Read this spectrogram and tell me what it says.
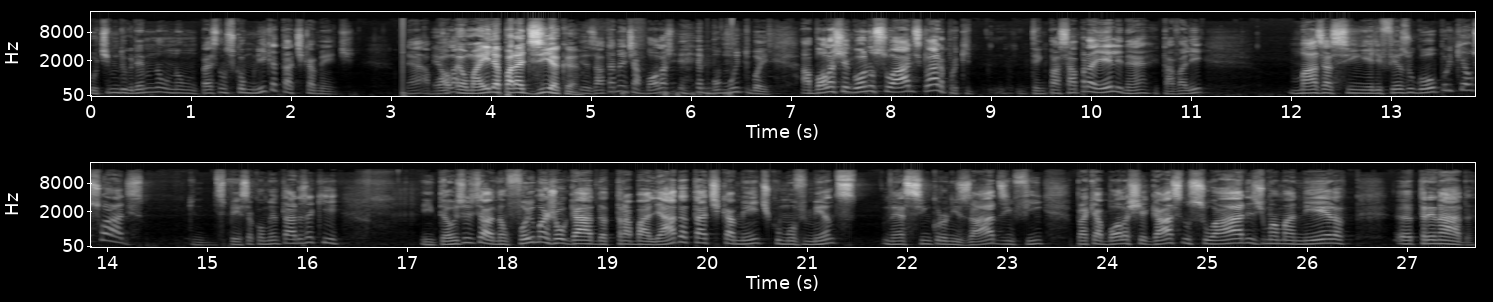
o time do Grêmio não, não parece que não se comunica taticamente. Né? A É, bola, é uma ilha paradisíaca. Exatamente, a bola é muito bem. A bola chegou no Soares, claro, porque tem que passar para ele, né? E tava ali. Mas assim, ele fez o gol porque é o Soares, que dispensa comentários aqui. Então isso já não foi uma jogada trabalhada taticamente com movimentos né, sincronizados, enfim, para que a bola chegasse no Soares de uma maneira eh, treinada.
